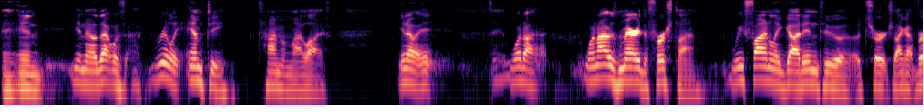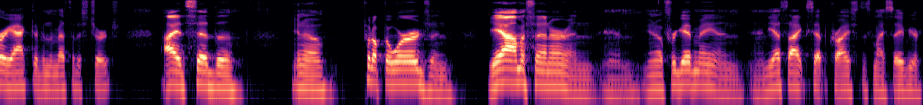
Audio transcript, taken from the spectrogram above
and, and, you know, that was really empty time of my life. You know, it, what I, when I was married the first time, we finally got into a, a, church. I got very active in the Methodist church. I had said the, you know, put up the words and yeah, I'm a sinner and, and you know, forgive me and, and yes, I accept Christ as my Savior.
